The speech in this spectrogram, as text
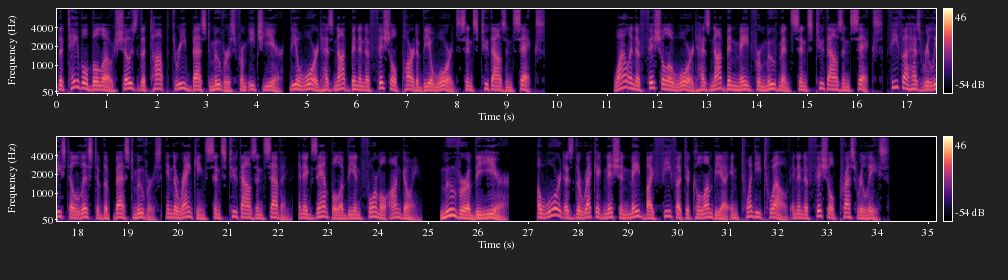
The table below shows the top three best movers from each year. The award has not been an official part of the awards since 2006. While an official award has not been made for movements since 2006, FIFA has released a list of the best movers in the rankings since 2007, an example of the informal ongoing Mover of the Year award is the recognition made by FIFA to Colombia in 2012 in an official press release.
